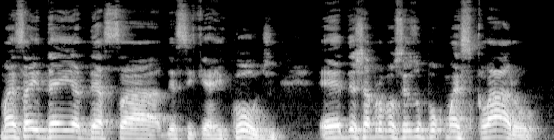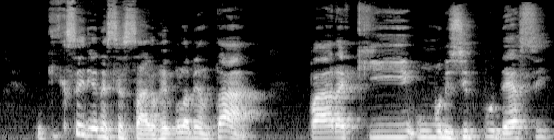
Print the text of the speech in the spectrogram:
mas a ideia dessa, desse QR Code é deixar para vocês um pouco mais claro o que, que seria necessário regulamentar para que um município pudesse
